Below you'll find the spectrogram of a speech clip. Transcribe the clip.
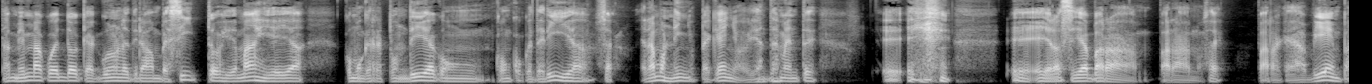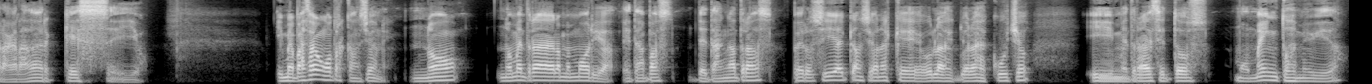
también me acuerdo que algunos le tiraban besitos y demás, y ella como que respondía con, coquetería. O sea, éramos niños pequeños, evidentemente. Eh, ella lo hacía para, para, no sé, para quedar bien, para agradar, qué sé yo. Y me pasa con otras canciones. No, no me trae a la memoria etapas de tan atrás, pero sí hay canciones que yo las, yo las escucho y me trae ciertos momentos de mi vida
